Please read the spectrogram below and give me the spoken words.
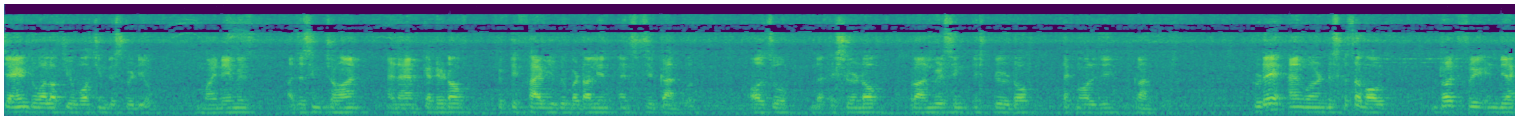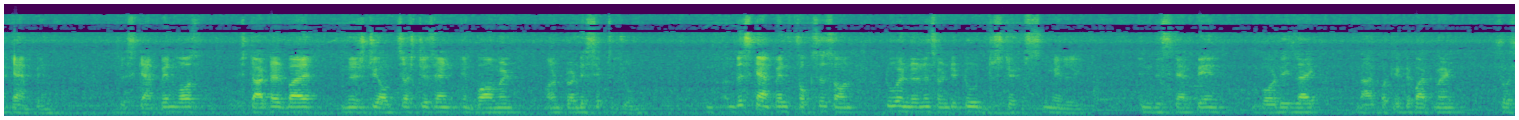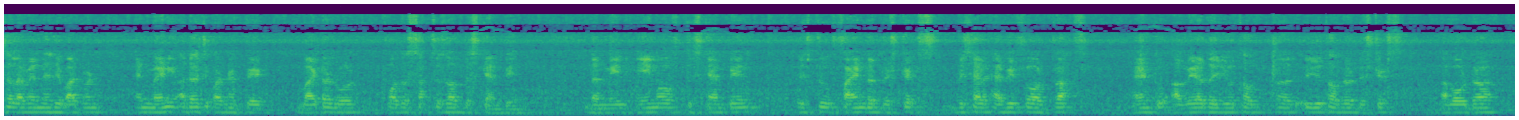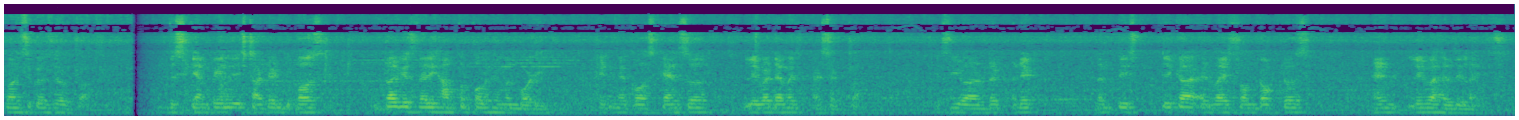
Jai to all of you watching this video. My name is Ajay Singh Chauhan and I am cadet of 55 UP Battalion NCC Kanpur. Also the student of Pranveer Singh Institute of Technology Kanpur. Today I am going to discuss about Drug Free India campaign. This campaign was started by Ministry of Justice and Empowerment on 26th June. This campaign focuses on 272 districts mainly. In this campaign, bodies like Narcotic Department, social awareness department and many other departments played vital role for the success of this campaign. The main aim of this campaign is to find the districts which have heavy flow of drugs and to aware the youth of uh, youth of the districts about the consequences of drugs. This campaign is started because drug is very harmful for the human body. It may cause cancer, liver damage, etc. If you are drug addict, then please take advice from doctors and live a healthy life.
